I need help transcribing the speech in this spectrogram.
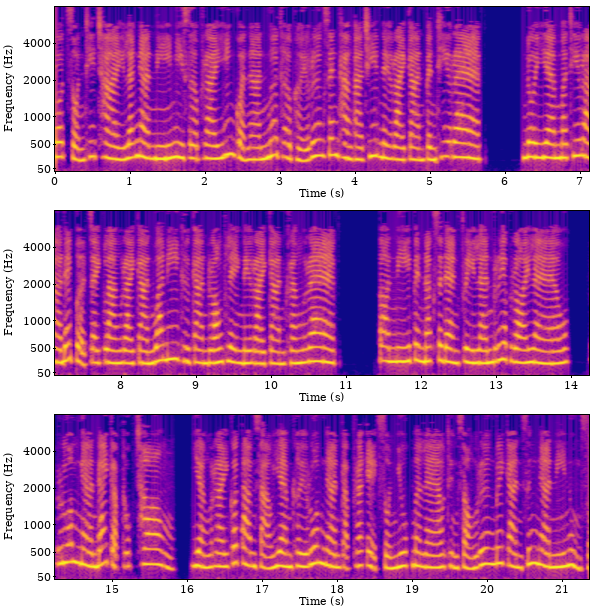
รสสนทิชัยและงานนี้มีเซอร์ไพรส์ยิ่งกว่านั้นเมื่อเธอเผยเรื่องเส้นทางอาชีพในรายการเป็นที่แรก โดยแยมมัธิราได้เปิดใจกลางรายการว่านี่คือการร้องเพลงในรายการครั้งแรก ตอนนี้เป็นนักแสดงฟรีแลนซ์เรียบร้อยแล้ว ร่วมงานได้กับทุกช่อง อย่างไรก็ตามสาวแยมเคยร่วมงานกับพระเอกสนยุคมาแล้วถึงสองเรื่องด้วยกันซึ่งงานนี้หนุ่มส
